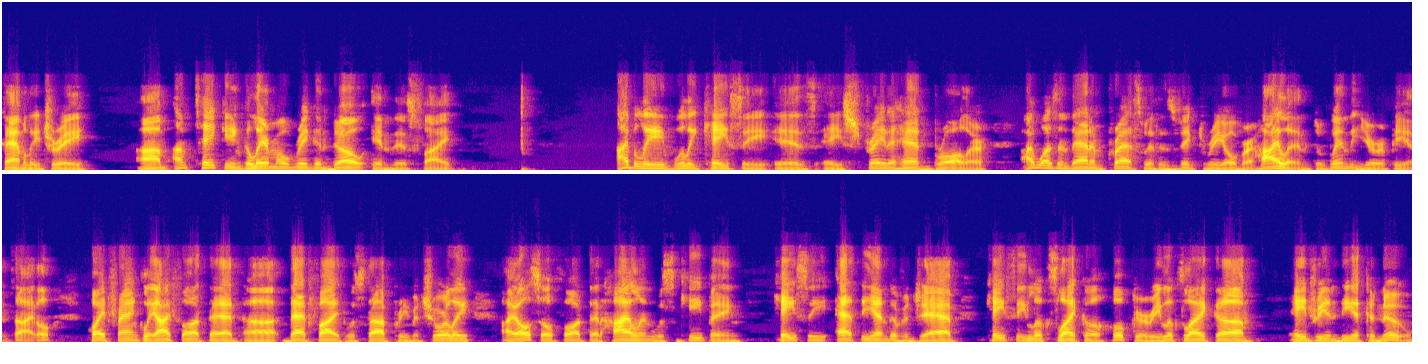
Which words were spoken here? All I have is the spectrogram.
family tree. Um, I'm taking Guillermo Rigondeaux in this fight. I believe Willie Casey is a straight ahead brawler I wasn't that impressed with his victory over Hyland to win the European title. Quite frankly, I thought that uh, that fight was stopped prematurely. I also thought that Hyland was keeping Casey at the end of a jab. Casey looks like a hooker. He looks like um, Adrian Diaconu,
